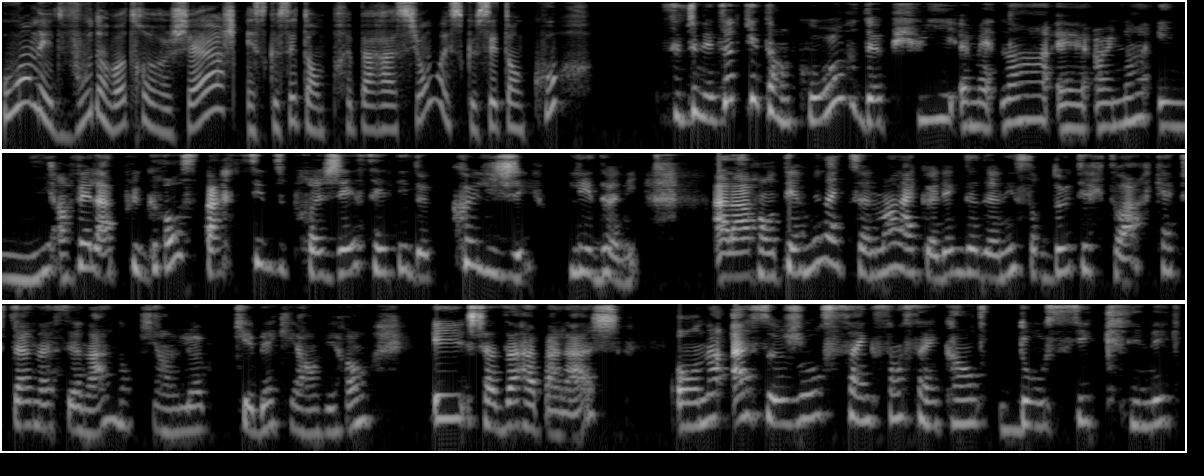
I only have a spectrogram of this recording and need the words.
Où en êtes-vous dans votre recherche? Est-ce que c'est en préparation? Est-ce que c'est en cours? C'est une étude qui est en cours depuis euh, maintenant euh, un an et demi. En fait, la plus grosse partie du projet, c'était de colliger les données. Alors, on termine actuellement la collecte de données sur deux territoires, Capitale-Nationale, donc qui englobe Québec et environ, et Chaudière-Appalaches. On a à ce jour 550 dossiers cliniques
